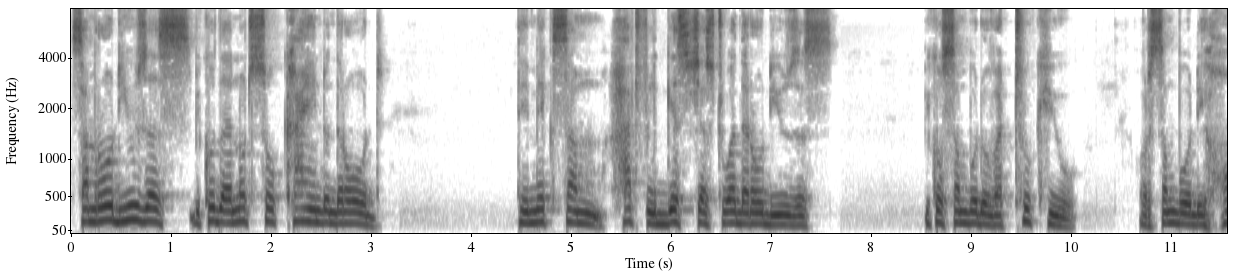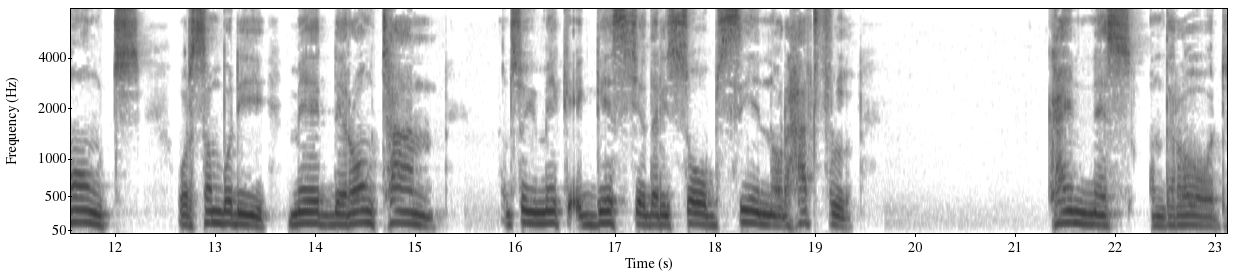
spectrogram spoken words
Some road users, because they are not so kind on the road, they make some hurtful gestures to other road users because somebody overtook you or somebody honked or somebody made the wrong turn. And so you make a gesture that is so obscene or hurtful. Kindness on the road.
